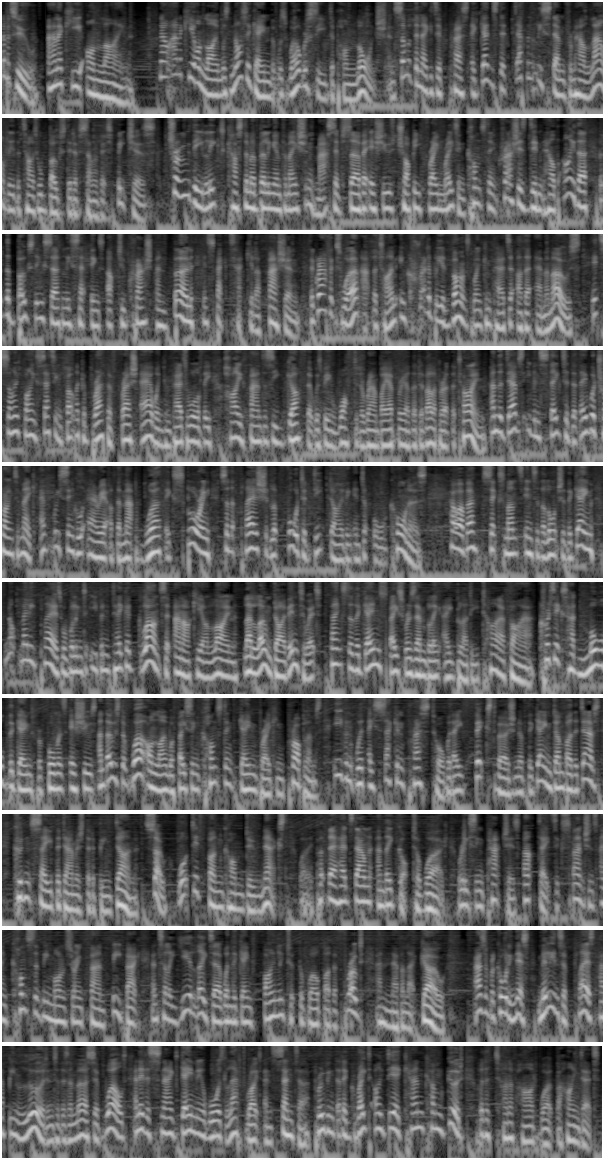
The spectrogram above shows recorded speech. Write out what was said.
Number 2 Anarchy Online. Now, Anarchy Online was not a game that was well received upon launch, and some of the negative press against it definitely stemmed from how loudly the title boasted of some of its features. True, the leaked customer billing information, massive server issues, choppy frame rate, and constant crashes didn't help either, but the boasting certainly set things up to crash and burn in spectacular fashion. The graphics were, at the time, incredibly advanced when compared to other MMOs. Its sci fi setting felt like a breath of fresh air when compared to all of the high fantasy guff that was being wafted around by every other developer at the time. And the devs even stated that they were trying to make every single area of the map worth exploring so that players should look forward to deep diving into all corners. However, six months into the launch of the game, not many players were willing to even take a glance at Anarchy Online, let alone dive into it, thanks to the game space resembling a bloody tire fire. Critics had mauled the game's performance issues, and those that were online were facing constant game breaking problems. Even with a second press tour with a fixed version of the game done by the devs, couldn't save the damage that had been done. So, what did Funcom do next? Well, they put their heads down and they got to work, releasing patches, updates, expansions, and constantly monitoring fan feedback until a year later when the game finally took the world by the throat and never let go. As of recording this, millions of players have been lured into this immersive world, and it has snagged gaming awards left, right, and centre, proving that a great idea can come good with a ton of hard work behind it.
